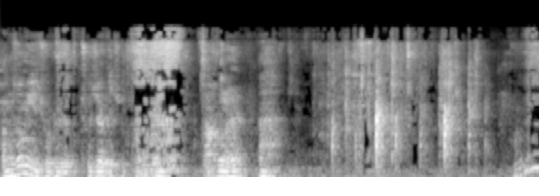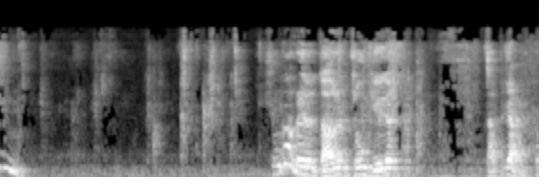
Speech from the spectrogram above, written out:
방송이 조절, 조절해 줬던데. 아 그래? 흉가 그래도 나는 좋은 기억이 나쁘지 않았어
